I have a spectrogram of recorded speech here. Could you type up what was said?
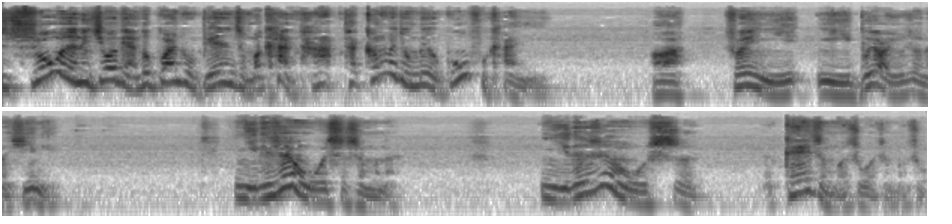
所有人的焦点都关注别人怎么看他，他根本就没有功夫看你，好吧？所以你你不要有这种心理。你的任务是什么呢？你的任务是该怎么做怎么做。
